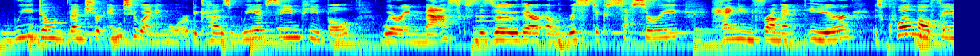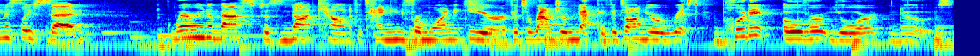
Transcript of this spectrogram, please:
we don't venture into anymore because we have seen people wearing masks as though they're a wrist accessory hanging from an ear. As Cuomo famously said, wearing a mask does not count if it's hanging from one ear, if it's around your neck, if it's on your wrist. Put it over your nose.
